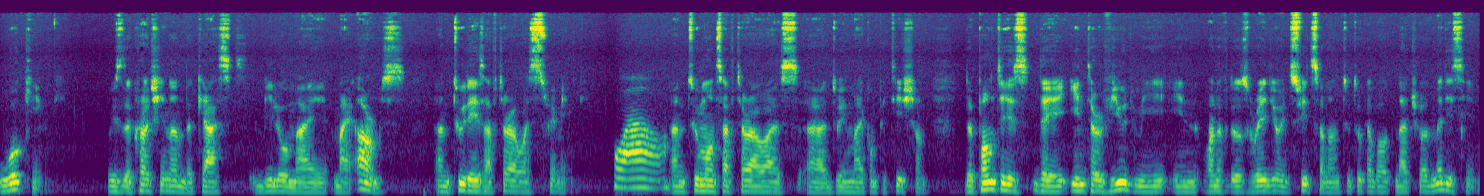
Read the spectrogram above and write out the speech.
walking with the crutching and the cast below my, my arms and two days after i was swimming Wow. and two months after i was uh, doing my competition the point is they interviewed me in one of those radio in switzerland to talk about natural medicine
